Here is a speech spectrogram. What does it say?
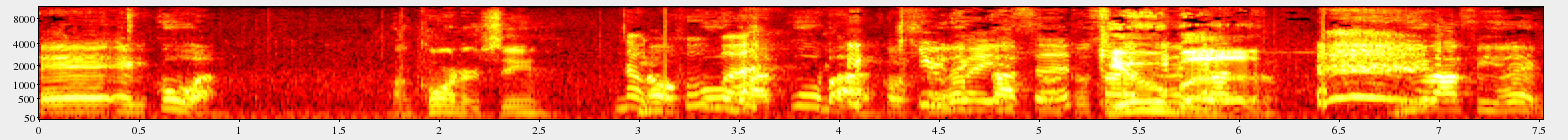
Eh, en Cuba. On corner, see? No, No, Cuba. Cuba, Cuba, con Cuba, Fidel you Castro. said. Tú Cuba. Castro. Viva Fidel,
